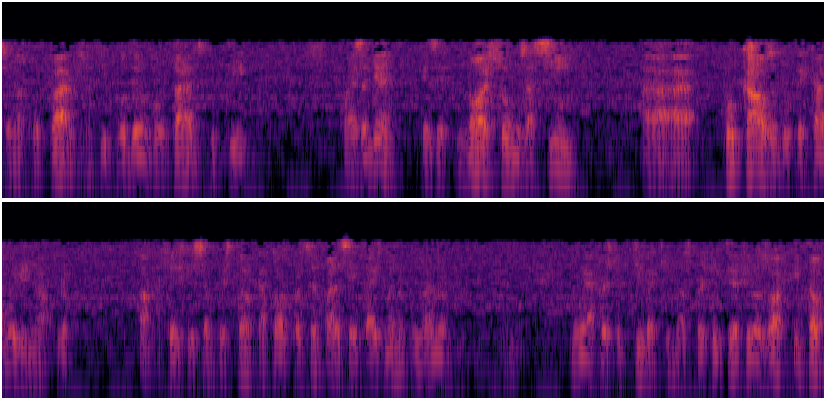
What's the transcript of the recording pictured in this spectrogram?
Se nós partes, aqui podemos voltar a discutir mais adiante. Quer dizer, nós somos assim a, a, por causa do pecado original. Não, aqueles que são cristãos, católicos, você pode aceitar isso, mas não, não, não é a perspectiva aqui. Nossa perspectiva é filosófica, então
